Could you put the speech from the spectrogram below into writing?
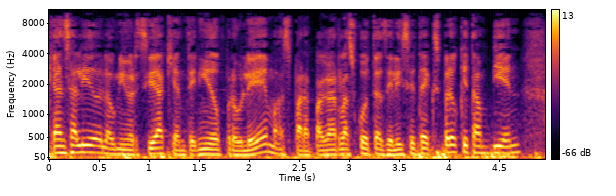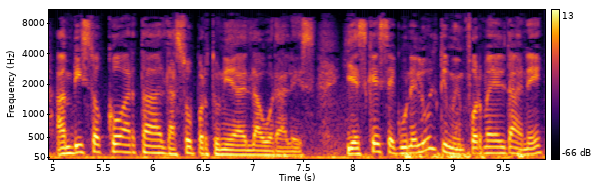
que han salido de la universidad, que han tenido problemas para pagar las cuotas del ICETEX, pero que también han visto coartadas las oportunidades laborales. Y es que según el último informe del DANE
